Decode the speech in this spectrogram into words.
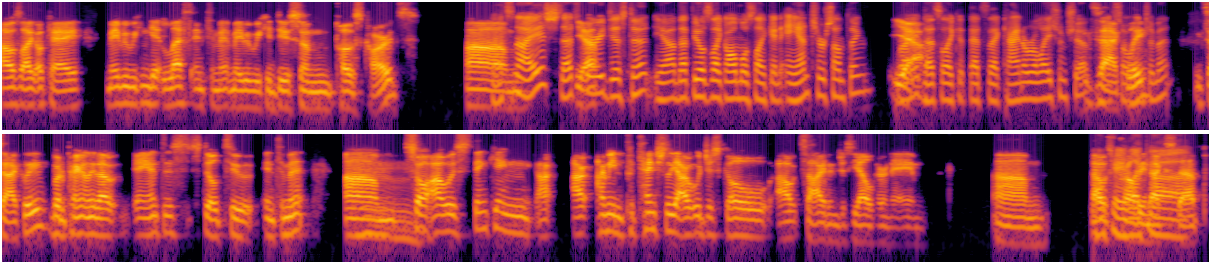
I was like, okay, maybe we can get less intimate. Maybe we could do some postcards. Um, That's nice. That's yeah. very distant. Yeah, that feels like almost like an aunt or something. Yeah. that's like that's that kind of relationship. not so Exactly. intimate. Exactly. But apparently that aunt is still too intimate. Um, Mm. so I was thinking, I, I, I mean, potentially I would just go outside and just yell her name. Um, that was probably like, next uh, step.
